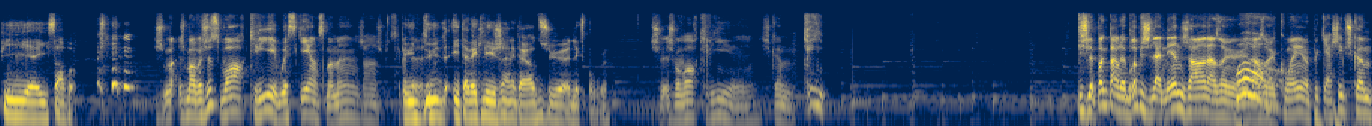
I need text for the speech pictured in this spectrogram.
Puis euh, il s'en va. Je m'en- je m'en vais juste voir crier et whisky en ce moment. Genre, je, suis Puis capable de- il est avec les gens à l'intérieur du, euh, de l'expo. là. je, je vais voir crier. euh, je suis comme crie. Puis je le pogne par le bras, puis je l'amène genre dans un, Wow. dans un coin un peu caché. Puis je suis comme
